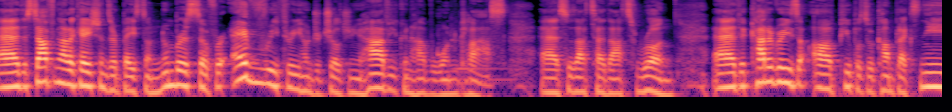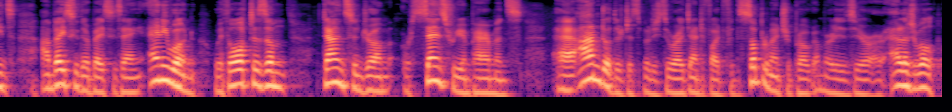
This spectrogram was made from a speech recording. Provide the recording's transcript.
Uh, the staffing allocations are based on numbers. So for every 300 children you have, you can have one class. Uh, so that's how that's run. the categories of pupils with complex needs, and basically they're basically saying anyone with autism, Down syndrome, or sensory impairments uh, and other disabilities who are identified for the supplementary program earlier this year are eligible,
